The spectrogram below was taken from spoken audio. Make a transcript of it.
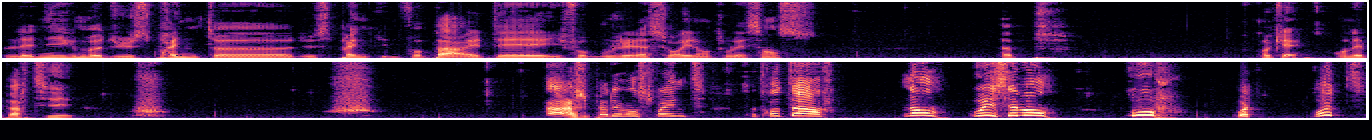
L'énigme du sprint, euh, du sprint qu'il ne faut pas arrêter, il faut bouger la souris dans tous les sens. Hop. Ok, on est parti. Ah, j'ai perdu mon sprint. C'est trop tard. Non. Oui, c'est bon. Ouf. What?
